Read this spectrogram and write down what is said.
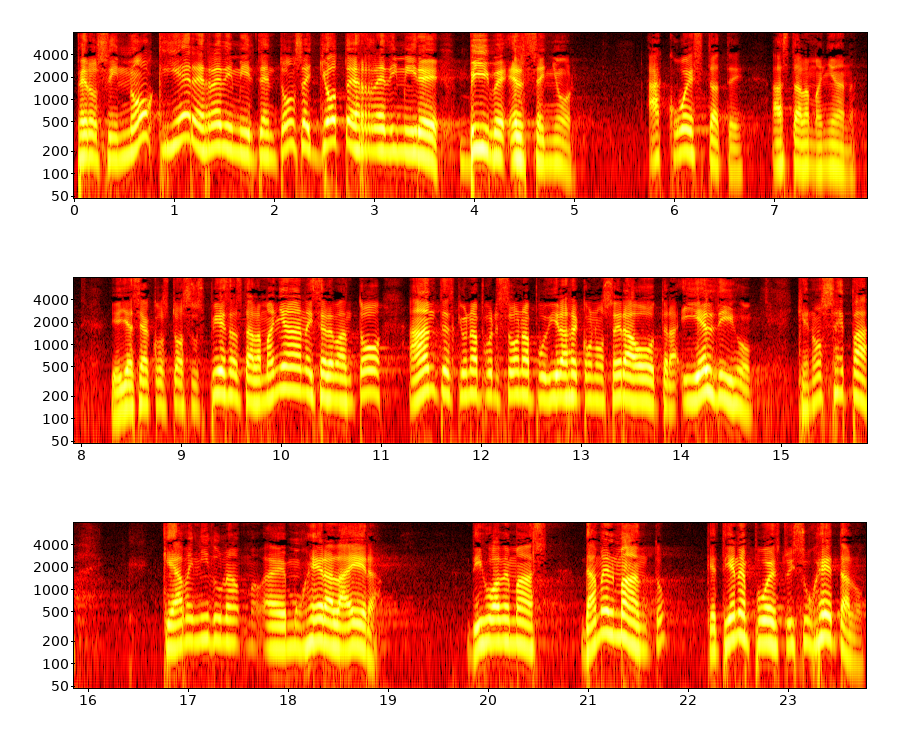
Pero si no quieres redimirte, entonces yo te redimiré, vive el Señor. Acuéstate hasta la mañana. Y ella se acostó a sus pies hasta la mañana y se levantó antes que una persona pudiera reconocer a otra. Y él dijo, que no sepa que ha venido una eh, mujer a la era. Dijo además, dame el manto que tiene puesto y sujétalo.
